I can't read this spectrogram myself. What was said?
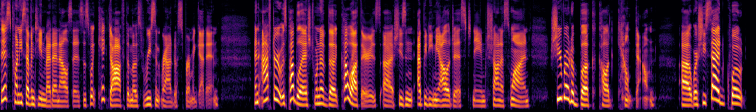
This 2017 meta analysis is what kicked off the most recent round of Spermageddon. And after it was published, one of the co authors, uh, she's an epidemiologist named Shanna Swan, she wrote a book called Countdown, uh, where she said, quote,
